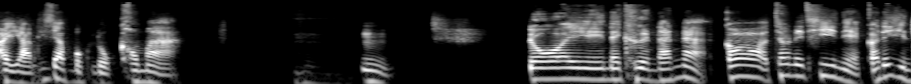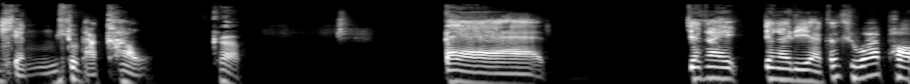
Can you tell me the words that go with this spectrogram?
พยายามที่จะบุกลุกเข้ามาอืมอืม โดยในคืนนั้นน่ะ ก็เจ้าหน้าที่เนี่ย ก็ได้ยินเสียงสุนัขเห่าครับ แต่ยังไงยังไงดีอะก็คือว่าพอ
